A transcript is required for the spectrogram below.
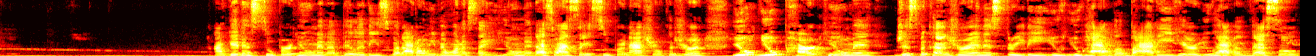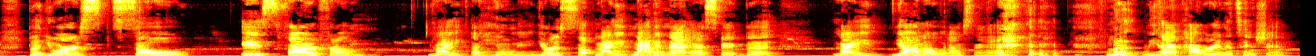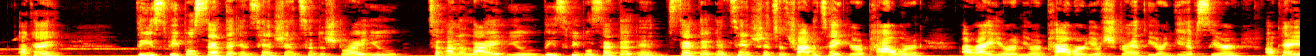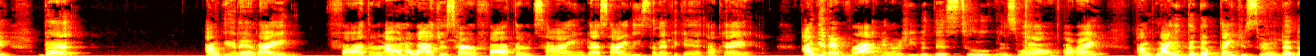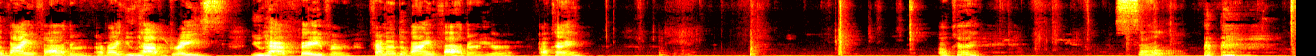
I'm getting superhuman abilities, but I don't even want to say human. That's why I say supernatural because you're you you part human just because you're in this 3D. You you have a body here, you have a vessel, but your soul is far from like a human. You're like not in that aspect, but like y'all know what I'm saying. Look, we have power and attention. Okay. These people set the intention to destroy you, to unalive you. These people set the set the intention to try to take your power. All right, your your power, your strength, your gifts here. Okay, but I'm getting like father. I don't know why I just heard father time. That's highly significant. Okay, I'm getting right energy with this too as well. All right. I'm like the, the thank you, Spirit, the divine father. All right. You have grace. You have favor from the divine father here. Okay. Okay. So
